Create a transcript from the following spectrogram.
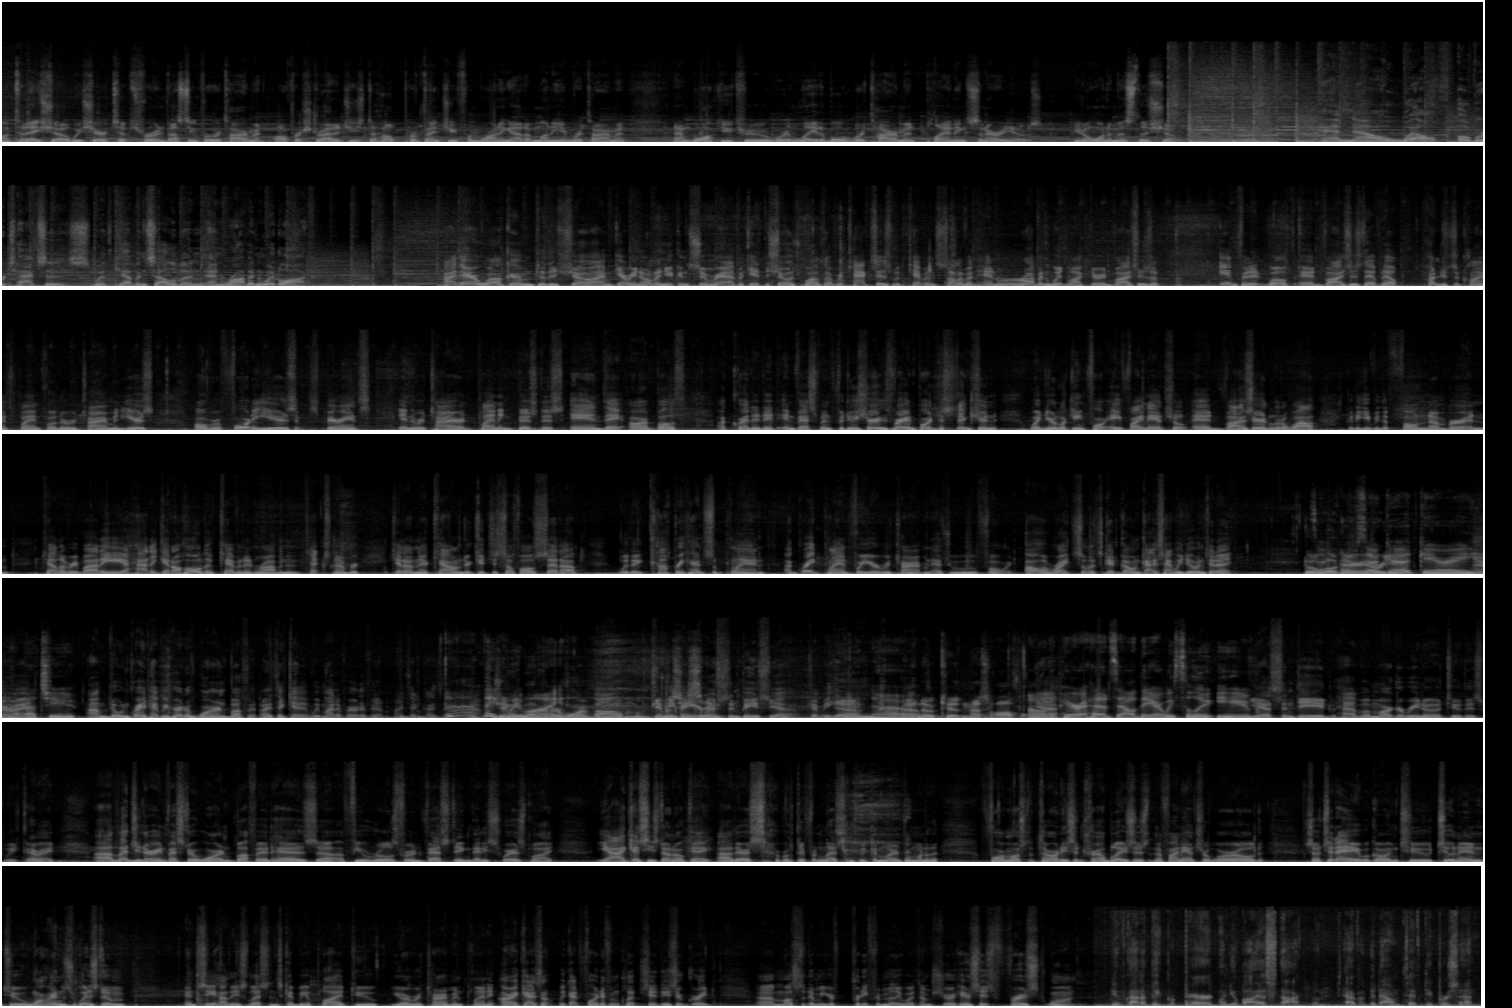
On today's show, we share tips for investing for retirement, offer strategies to help prevent you from running out of money in retirement, and walk you through relatable retirement planning scenarios. You don't want to miss this show. And now, Wealth Over Taxes with Kevin Sullivan and Robin Whitlock. Hi there, welcome to the show. I'm Gary Nolan, your consumer advocate. The show is Wealth Over Taxes with Kevin Sullivan and Robin Whitlock. They're advisors of Infinite Wealth Advisors. They have helped hundreds of clients plan for their retirement years. Over 40 years of experience in the retirement planning business, and they are both accredited investment fiduciaries. Very important distinction when you're looking for a financial advisor. In a little while, I'm going to give you the phone number and tell everybody how to get a hold of Kevin and Robin and the text number. Get on their calendar, get yourself all set up with a comprehensive plan, a great plan for your retirement as we move forward. All right, so let's get going. Guys, how are we doing today? Doing So well, Gary. so How are you? good, Gary. All How right. about you? I'm doing great. Have you heard of Warren Buffett? I think uh, we might have heard of him. I think. I think. I yeah. think Jimmy we Buffett might. or Warren Buffett? Oh, Jimmy, may sing? rest in peace. Yeah, Jimmy. Yeah. Oh, no. Yeah, no kidding. That's awful. All Yeah. the parrot heads out there, we salute you. Yes, indeed. Have a margarita or two this week. All right. Uh, legendary investor Warren Buffett has uh, a few rules for investing that he swears by. Yeah, I guess he's done okay. Uh, there are several different lessons we can learn from one of the foremost authorities and trailblazers in the financial world. So today we're going to tune in to Warren's wisdom and see how these lessons can be applied to your retirement planning. All right, guys, we got four different clips here. These are great. Uh, most of them you're pretty familiar with, I'm sure. Here's his first one. You've got to be prepared when you buy a stock to have it go down 50%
